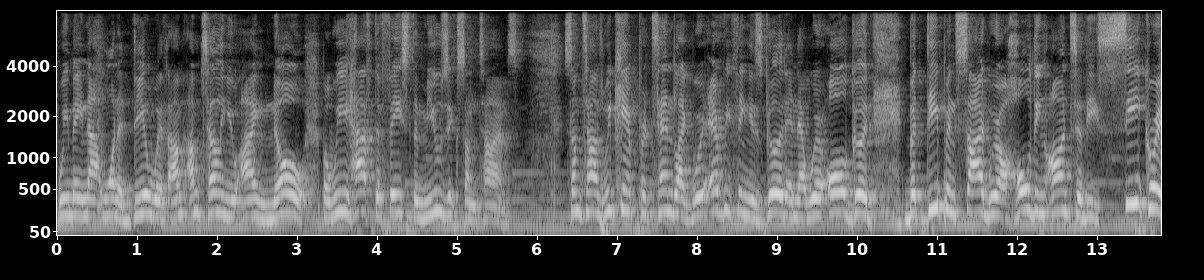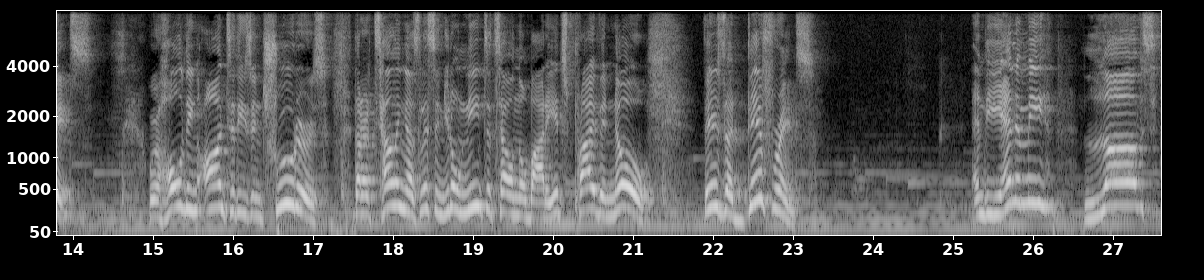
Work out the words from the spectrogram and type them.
we may not want to deal with. I'm, I'm telling you, I know, but we have to face the music sometimes. Sometimes we can't pretend like we're everything is good and that we're all good, but deep inside we are holding on to these secrets. We're holding on to these intruders that are telling us, listen, you don't need to tell nobody, it's private. No, there's a difference. And the enemy loves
